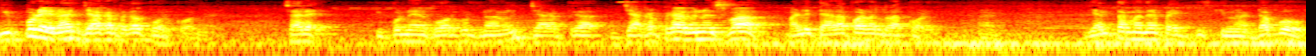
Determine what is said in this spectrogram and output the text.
ఇప్పుడైనా జాగ్రత్తగా కోరుకోన్నాడు సరే ఇప్పుడు నేను కోరుకుంటున్నాను జాగ్రత్తగా జాగ్రత్తగా వినుసుమా మళ్ళీ తేడాపాడలు రాకూడదు. ఎంతమందిని పైకి తీసుకెళ్ళినా డబ్బు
